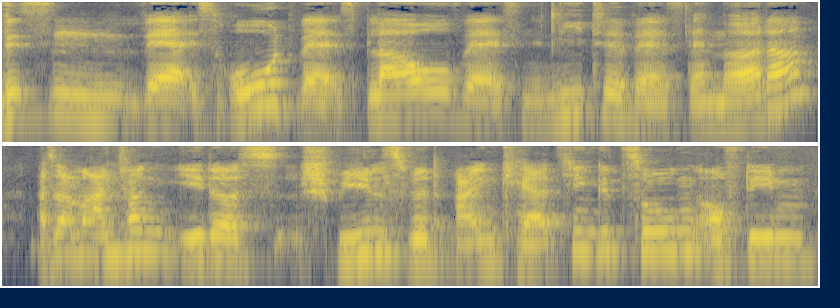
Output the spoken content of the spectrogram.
wissen, wer ist rot, wer ist blau, wer ist eine Niete, wer ist der Mörder. Also am Anfang jedes Spiels wird ein Kärtchen gezogen, auf dem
